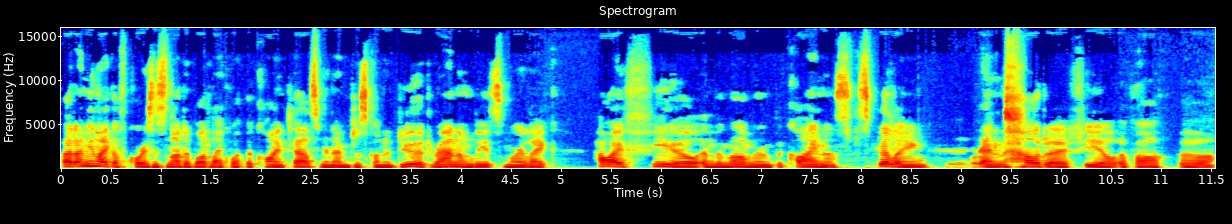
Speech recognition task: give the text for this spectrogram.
But I mean, like, of course, it's not about like what the coin tells me and I'm just going to do it randomly. It's more like how I feel in the moment the coin is spilling Right. and how do I feel about the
